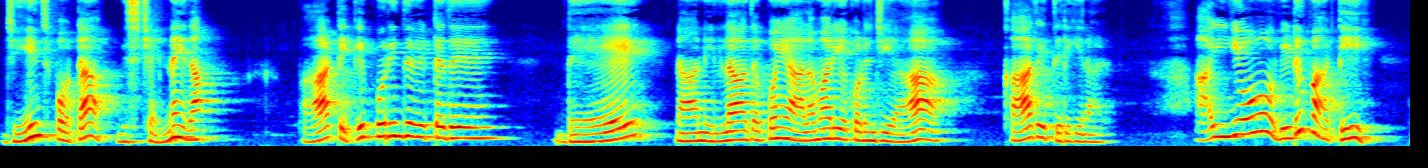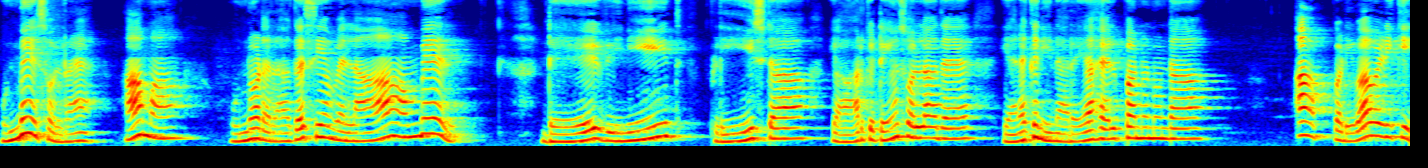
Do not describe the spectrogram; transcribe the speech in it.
ஜீன்ஸ் போட்டா மிஸ் சென்னை தான். பாட்டிக்கு புரிந்து விட்டது. டே நான் இல்லாதப்போ என் அலமாரியை கொடைஞ்சியா? காதை திருகினாள் ஐயோ விடு பாட்டி உண்மையை சொல்கிறேன் ஆமாம் உன்னோட ரகசியம் எல்லாம் அம்பேல். டே வினீத் ப்ளீஸ்டா யார்கிட்டையும் சொல்லாத. எனக்கு நீ நிறையா ஹெல்ப் பண்ணணும்டா. அப்படி வா வழிக்கு.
